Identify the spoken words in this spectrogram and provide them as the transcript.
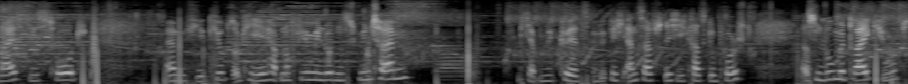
Nice, die ist tot. Ähm, vier Cubes. Okay, ich habe noch vier Minuten Screentime. Ich habe Rico jetzt wirklich ernsthaft richtig krass gepusht. Das ist ein Lu mit drei Cubes.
